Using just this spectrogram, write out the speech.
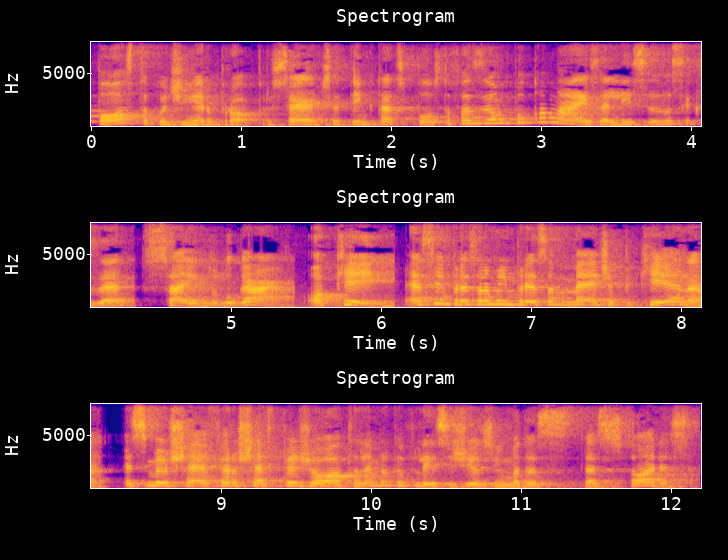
aposta com o dinheiro próprio, certo? Você tem que estar disposto a fazer um pouco a mais ali se você quiser sair do lugar. Ok, essa empresa era uma empresa média pequena, esse meu chefe era o chefe PJ. Lembra que eu falei esses dias em uma das, das histórias?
